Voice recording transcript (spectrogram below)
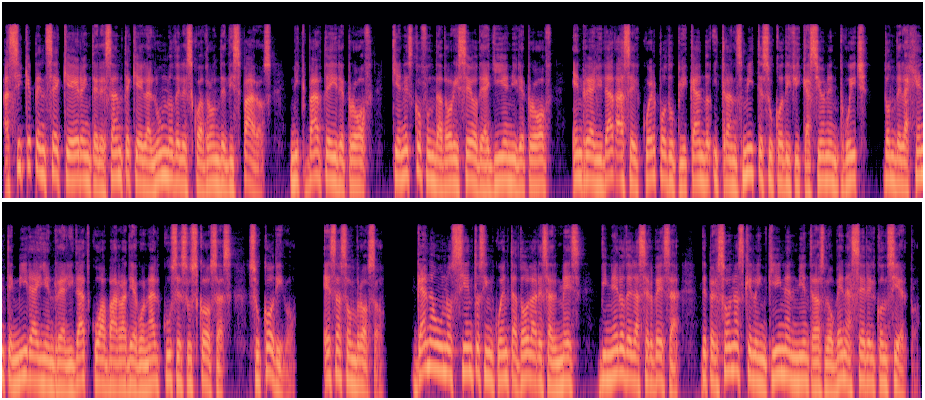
Así que pensé que era interesante que el alumno del escuadrón de disparos, Nick Bart de Ireprov, quien es cofundador y CEO de allí en Ireprov, en realidad hace el cuerpo duplicando y transmite su codificación en Twitch, donde la gente mira y en realidad cua barra diagonal cuse sus cosas, su código. Es asombroso. Gana unos 150 dólares al mes, dinero de la cerveza, de personas que lo inclinan mientras lo ven hacer el concierto.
